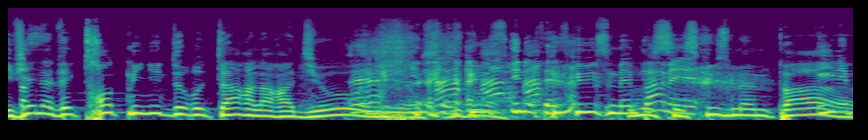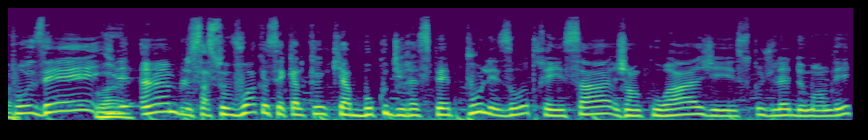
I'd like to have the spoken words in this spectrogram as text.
ils viennent avec 30 minutes de retard à la radio. il ne s'excuse même ils ne pas, même. Il est posé, Ouais. il est humble, ça se voit que c'est quelqu'un qui a beaucoup du respect pour les autres et ça, j'encourage. Et ce que je lui ai demandé,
